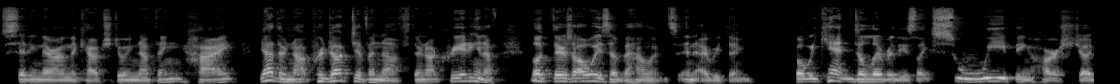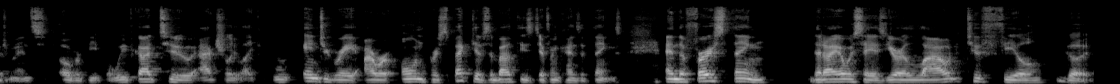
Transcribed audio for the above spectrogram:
Sitting there on the couch doing nothing, high? Yeah, they're not productive enough. They're not creating enough. Look, there's always a balance in everything but we can't deliver these like sweeping harsh judgments over people. We've got to actually like integrate our own perspectives about these different kinds of things. And the first thing that i always say is you're allowed to feel good.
